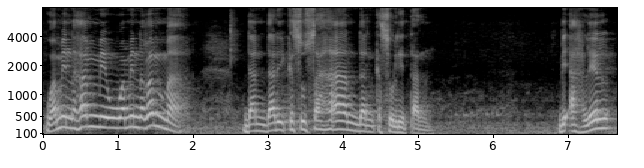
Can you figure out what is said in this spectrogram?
wa min hammi wa min ghamma. Dan dari kesusahan dan kesulitan. Bi ahlil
